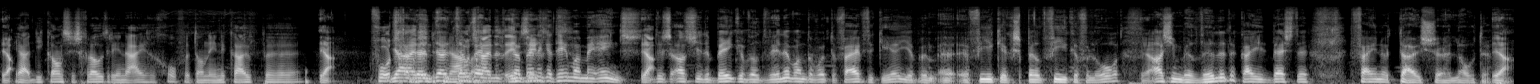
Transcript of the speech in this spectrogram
Ja. Ja. die kans is groter in de eigen goffert dan in de Kuip. eh. ja, ja, voortschrijdend, daar, daar, daar, voortschrijdend ben, daar ben ik het helemaal mee eens. Ja. Dus als je de beker wilt winnen, want dan wordt de vijfde keer. Je hebt hem eh, vier keer gespeeld, vier keer verloren. Ja. Als je hem wilt winnen, dan kan je het beste Feyenoord thuis loten. Ja.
